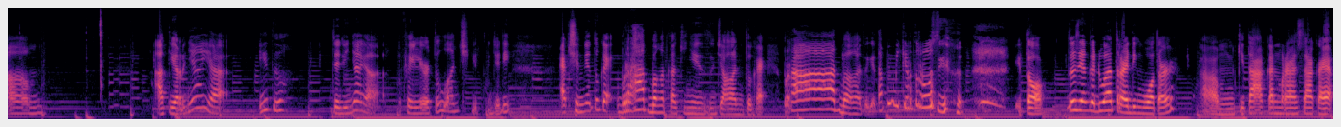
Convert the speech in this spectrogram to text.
um, akhirnya ya itu jadinya ya failure to launch gitu. Jadi actionnya tuh kayak berat banget kakinya itu jalan tuh kayak berat banget gitu. tapi mikir terus gitu. Itu. Terus yang kedua trading water. Um, kita akan merasa kayak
